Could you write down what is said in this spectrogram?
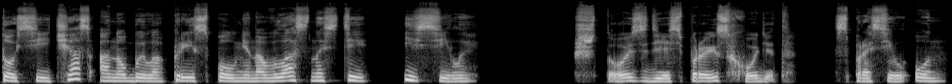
то сейчас оно было преисполнено властности и силы. «Что здесь происходит?» – спросил он.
